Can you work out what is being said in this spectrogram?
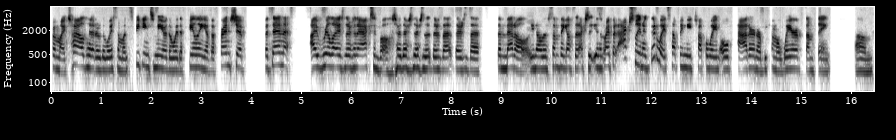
from my childhood or the way someone's speaking to me or the way the feeling of a friendship. But then I realize there's an axe involved or there's there's there's that there's the the metal, you know, there's something else that actually isn't right. But actually in a good way, it's helping me chop away an old pattern or become aware of something. Um,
